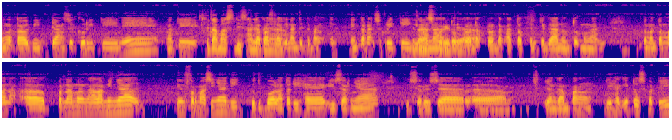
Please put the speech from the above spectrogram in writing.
mengetahui bidang security ini nanti kita bahas di kita bahas lagi nanti tentang internet security internet gimana security, untuk ya. produk-produk ya. atau pencegahan untuk teman-teman uh, pernah mengalaminya informasinya dijebol atau dihack usernya user-user eh, yang gampang dihack itu seperti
